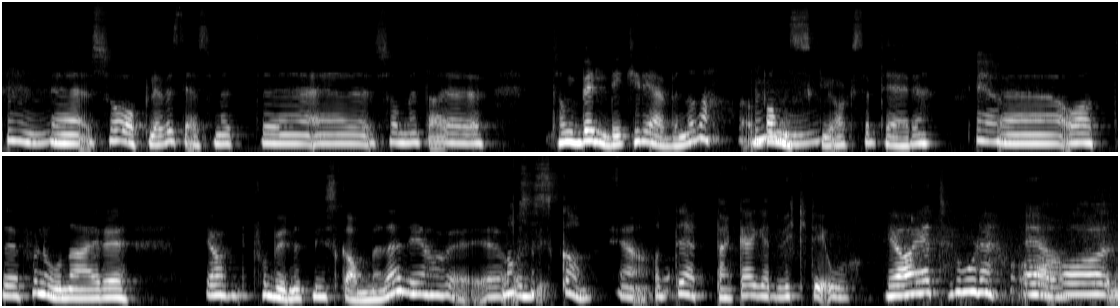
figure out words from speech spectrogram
Mm. eh, så oppleves det som et, eh, som, et eh, som veldig krevende. Da. Mm. Vanskelig å akseptere. Ja. Eh, Og at eh, for noen er eh, ja, forbundet mye skam med det. De har, Masse og skam. ja. Og det tenker jeg er et viktig ord. Ja, jeg tror det. Og, Ja. og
